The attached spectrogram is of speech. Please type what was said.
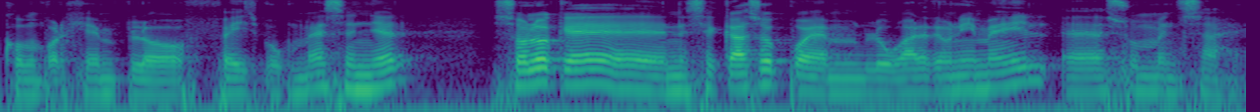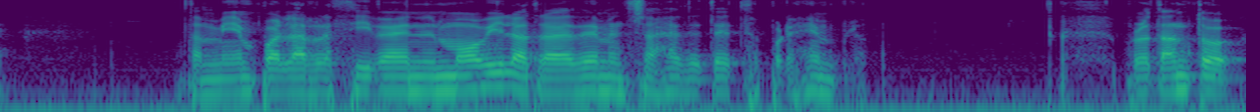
como por ejemplo Facebook Messenger, Solo que en ese caso, pues en lugar de un email, es un mensaje. También pues la recibe en el móvil a través de mensajes de texto, por ejemplo. Por lo tanto,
